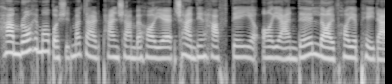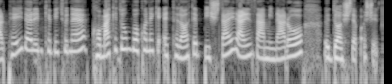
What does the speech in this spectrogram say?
همراه ما باشید. ما در پنجشنبه های چندین هفته آینده لایو های پی در پی داریم که می‌تونه کمکتون بکنه که اطلاعات بیشتری در این زمینه رو داشته باشید.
